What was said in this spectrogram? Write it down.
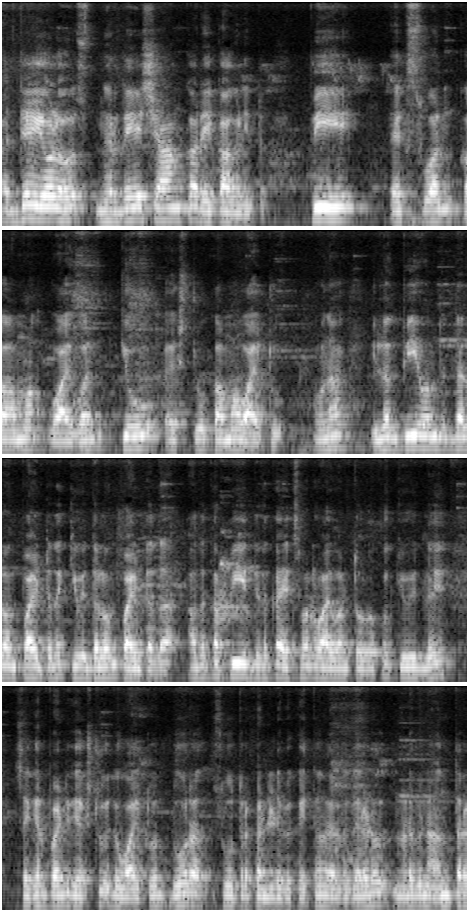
ಅಧ್ಯಾಯ ಏಳು, ನಿರ್ದೇಶಾಂಕ ರೇಖಾಗಣಿತ. P X one comma Y one Q X two comma Y two ಹೌದಾ? ಇಲ್ಲೊಂದು ಪಿ ಒಂದು ಇದ್ದಲ್ಲಿ ಒಂದು ಪಾಯಿಂಟ್ ಅದ ಕ್ಯೂ ಇದ್ದಲ್ಲಿ ಒಂದು ಪಾಯಿಂಟ್ ಅದ. ಅದಕ್ಕೆ ಪಿ ಇದ್ದಿದ್ದಕ್ಕೆ ಎಕ್ಸ್ ಒನ್ ವೈ ಒನ್ ತೊಗೋಬೇಕು ಕ್ಯೂ ಇದ್ಲಿ ಸೆಕೆಂಡ್ ಪಾಯಿಂಟಿಗೆ ಎಕ್ಸ್ ಟು ಇದು ವೈ ಟು ಅಂತ ದೂರ ಸೂತ್ರ ಕಂಡುಹಿಡಿಬೇಕಾಯ್ತು ಅಂದರೆ ಎರಡು ನಡುವಿನ ಅಂತರ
